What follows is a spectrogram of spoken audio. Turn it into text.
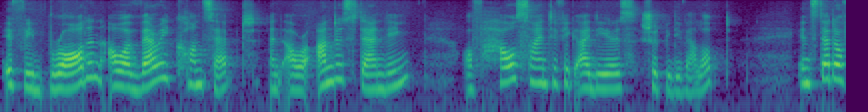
if we broaden our very concept and our understanding of how scientific ideas should be developed, instead of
